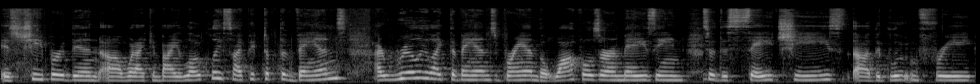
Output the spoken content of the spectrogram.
is cheaper than uh, what I can buy locally, so I picked up the Vans. I really like the Vans brand. The waffles are amazing. These are the Say cheese, uh, the gluten-free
